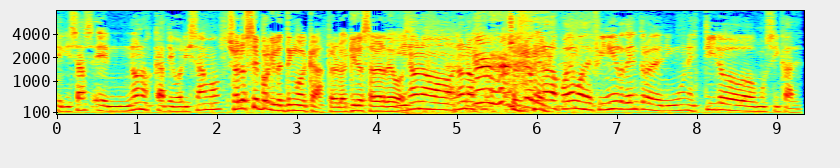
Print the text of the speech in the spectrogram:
que quizás eh, no nos categorizamos Yo lo sé porque lo tengo acá, pero lo quiero saber de vos. y no, no, no nos, yo creo que no nos podemos definir dentro de ningún estilo musical.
